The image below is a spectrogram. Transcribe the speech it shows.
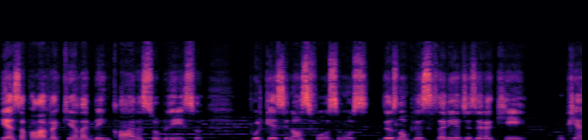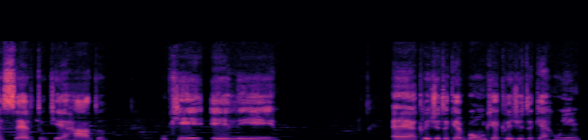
E essa palavra aqui ela é bem clara sobre isso. Porque se nós fôssemos, Deus não precisaria dizer aqui o que é certo, o que é errado, o que ele é, acredita que é bom, o que acredita que é ruim,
